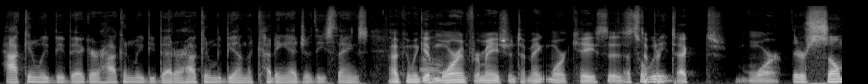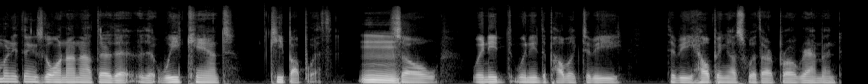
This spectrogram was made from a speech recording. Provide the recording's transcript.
How can we be bigger? How can we be better? How can we be on the cutting edge of these things? How can we get more information to make more cases to we need. protect more? There's so many things going on out there that that we can't keep up with. Mm. So we need we need the public to be to be helping us with our program, and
